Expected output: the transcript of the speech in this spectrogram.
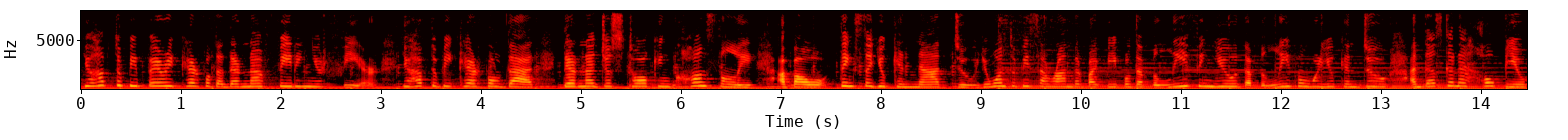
You have to be very careful that they're not feeding your fear. You have to be careful that they're not just talking constantly about things that you cannot do. You want to be surrounded by people that believe in you, that believe in what you can do, and that's going to help you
